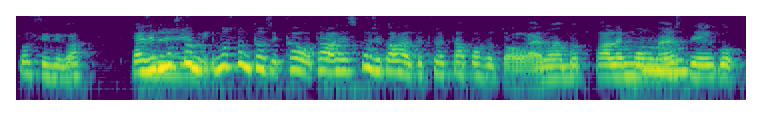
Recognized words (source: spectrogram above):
Tosi hyvä. Tai siis Niin. musta, on, musta on tosi kauan, tää on siis tosi kauan, että sulle tapahtui tolleen noin, mutta tää oli mun Mm. mm. mielestä niinku,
